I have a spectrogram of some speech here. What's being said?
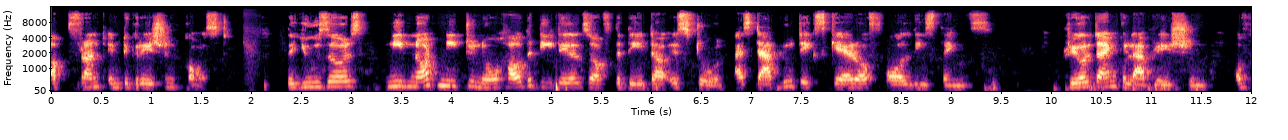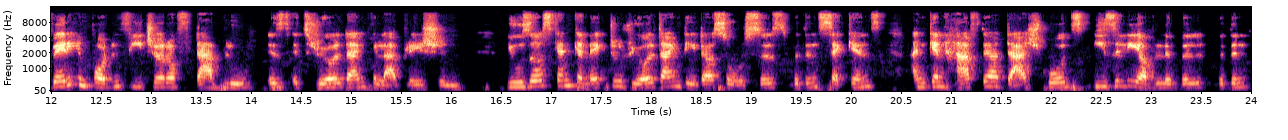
upfront integration cost. The users need not need to know how the details of the data is stored as Tableau takes care of all these things. Real-time collaboration. A very important feature of Tableau is its real-time collaboration. Users can connect to real-time data sources within seconds and can have their dashboards easily available within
